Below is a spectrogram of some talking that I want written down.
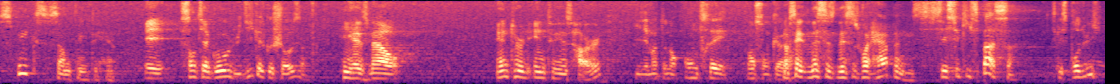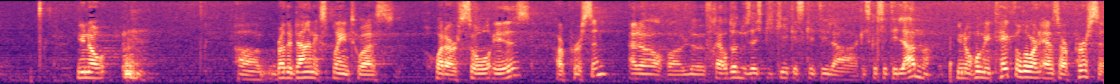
speaks something to him. Et Santiago lui dit quelque chose. He has now entered into his heart. Il est maintenant entré dans son Now, cœur. say this is this is what happens. C'est ce qui se passe, ce qui se produit. You know, um, Brother Don explained to us what our soul is, our person. Alors, euh, le frère Don nous a expliqué qu'est-ce qu'était la, qu'est-ce que c'était l'âme. You know, when we take the Lord as our person,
